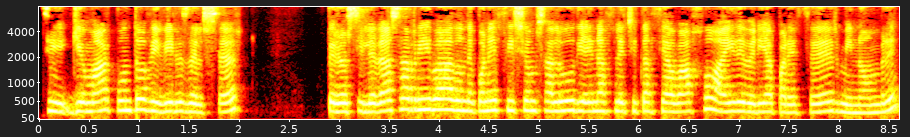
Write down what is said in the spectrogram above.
Sí, guiomar.vivir desde el ser. Pero si le das arriba donde pone Fisium Salud y hay una flechita hacia abajo, ahí debería aparecer mi nombre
